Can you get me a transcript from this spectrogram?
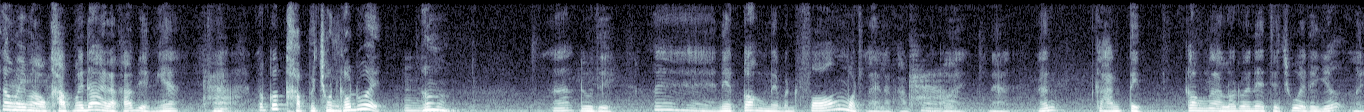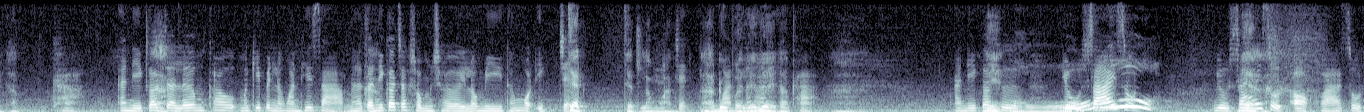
ถ้าไม่เมาใช่ขับไม่ได้หรอกครับ อย่างเงี้ยค่ะนะแล้วก็ขับไปชนเขาด้วยอืมเออนะดูสิแม่เนี่ยกล้องเนี่ยมันฟ้องหมดเลยล่ะครับค่ะณก้อยนะนั้นการติดกล้องหน้ารถไว้เนี่ยจะช่วยได้เยอะเลยครับ ค่ะ อันนี้ก็อะจะเริ่มเข้าเมื่อกี้เป็นรางวัลที่3นะครัตบอนนี้ก็จะชมเชยเรามีทั้งหมดอีกเจ็ด7เจ็ดรางวัลเจ็ดอะรางดูวัลไปนะคะเรื่อยๆครับค่ะอ่าอันนี้ก็นี่คือโโหอยู่ซ้ายสุด อยู่ซ้าเนี่ยยสุดออกขวาสุด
